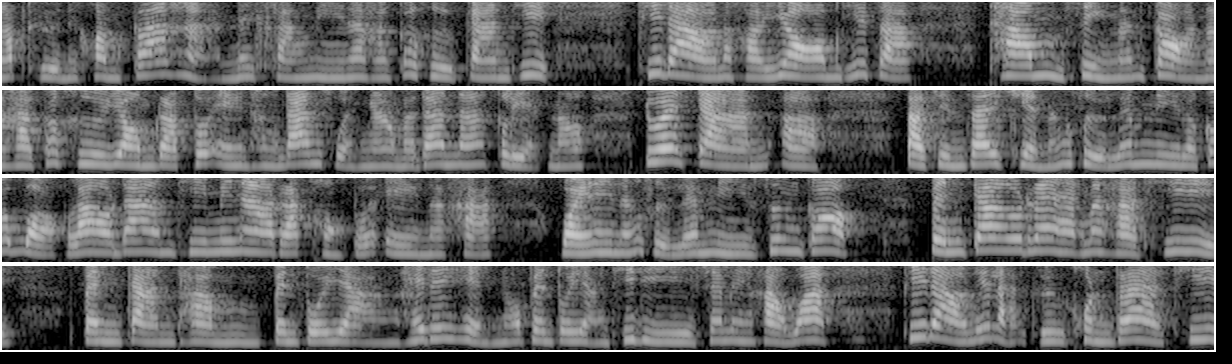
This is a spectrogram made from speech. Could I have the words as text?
นับถือในความกล้าหาญในครั้งนี้นะคะ ก็คือการที่พี่ดาวนะคะยอมที่จะ ทำสิ่งนั้นก่อนนะคะ ก็คือยอมรับตัวเองทางด้านสวยงามและด้านน่าเกลียดเนาะด้วยการตัดสินใจเขียนหนังสือเล่มนี้แล้วก็บอกเล่าด้านที่ไม่น่ารักของตัวเองนะคะ ไว้ในหนังสือเล่มนี้ ซึ่งก็เป็นก้าวแรกนะคะที่เป็นการทำเป็นตัวอย่างให้ได้เห็นเนาะเป็นตัวอย่างที่ดีใช่ไหมคะว่าพี่ดาวนี่แหละคือคนแรกที่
